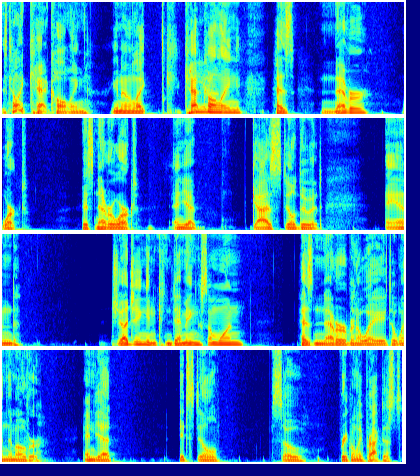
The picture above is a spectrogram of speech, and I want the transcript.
it's kind of like cat calling. You know, like cat Yeah. calling has never worked. It's never worked, and yet guys still do it. And judging and condemning someone has never been a way to win them over, and yet it's still so frequently practiced.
